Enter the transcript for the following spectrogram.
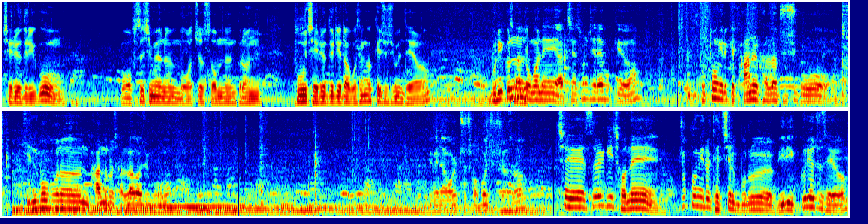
재료들이고 뭐 없으시면은 뭐 어쩔 수 없는 그런 부재료들이라고 생각해 주시면 돼요. 물이 끓는 동안에 야채 손질해 볼게요. 보통 이렇게 반을 갈라 주시고 긴 부분은 반으로 잘라 가지고 그냥 얼추 접어 주셔서 야채 쓸기 전에 쭈꾸미를 데칠 물을 미리 끓여 주세요.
